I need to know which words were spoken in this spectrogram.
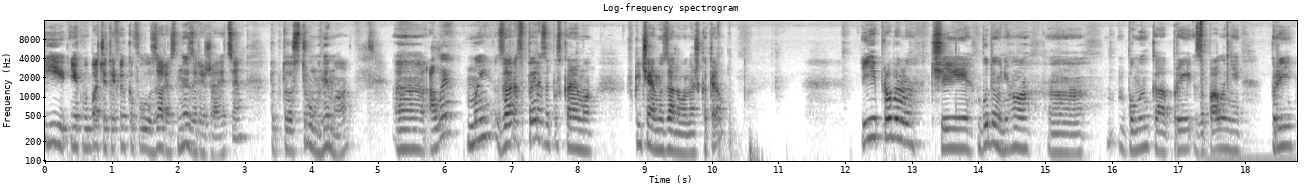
І, як ви бачите, EcoFlow зараз не заряджається, тобто струму нема. Е, Але ми зараз перезапускаємо, включаємо заново наш котел і пробуємо, чи буде у нього е, помилка при запаленні при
